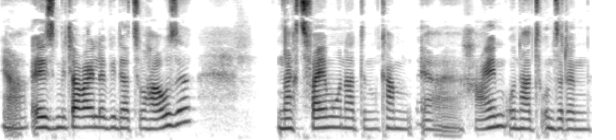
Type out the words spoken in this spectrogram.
Ja, er ist mittlerweile wieder zu Hause. Nach zwei Monaten kam er heim und hat unseren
